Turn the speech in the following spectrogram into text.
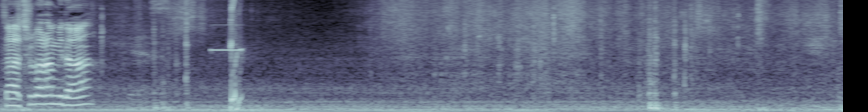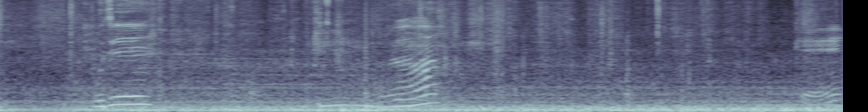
자 출발합니다 뭐지? 음, 뭐야? 오케이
